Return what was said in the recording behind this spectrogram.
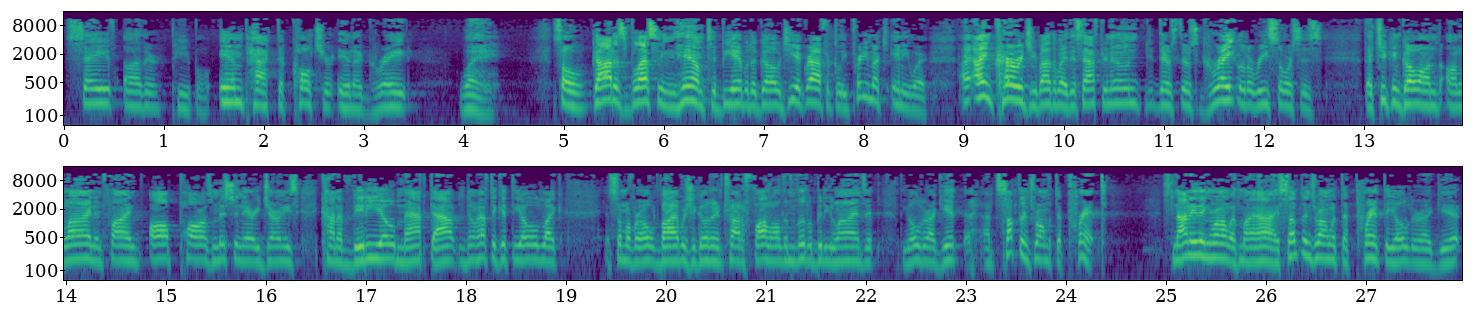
Save other people, impact the culture in a great way. So God is blessing him to be able to go geographically pretty much anywhere. I, I, encourage you, by the way, this afternoon, there's, there's great little resources that you can go on online and find all Paul's missionary journeys kind of video mapped out. You don't have to get the old, like, in some of our old Bibles, you go there and try to follow all them little bitty lines that the older I get, uh, something's wrong with the print. It's not anything wrong with my eyes. Something's wrong with the print the older I get.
